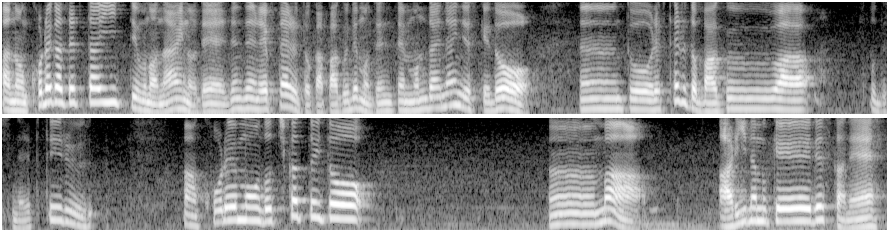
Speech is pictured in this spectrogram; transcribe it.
あのこれが絶対いいっていうものはないので全然レプタイルとかバグでも全然問題ないんですけどうんとレプタイルとバグはそうですねレプテイルまあこれもどっちかというとうんまあアリーナ向けですかね。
